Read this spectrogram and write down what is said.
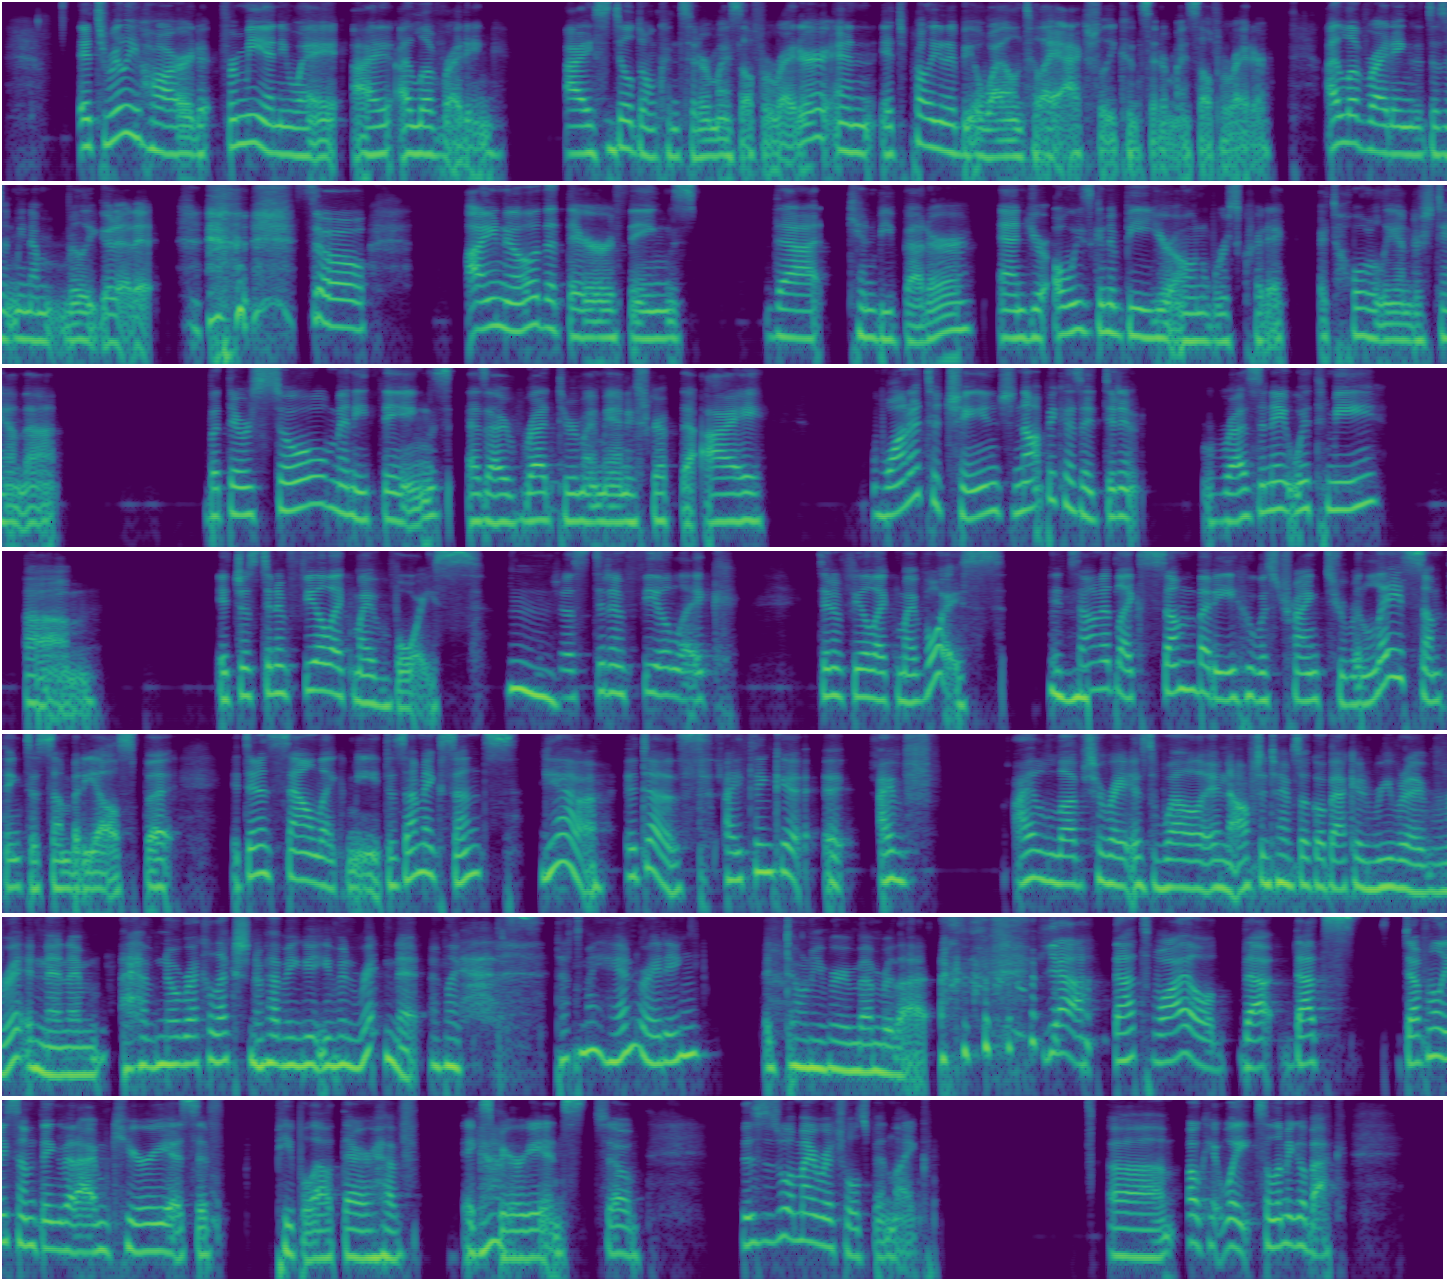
It's really hard for me anyway. I, I love writing. I still don't consider myself a writer, and it's probably going to be a while until I actually consider myself a writer. I love writing. That doesn't mean I'm really good at it. so I know that there are things that can be better, and you're always going to be your own worst critic. I totally understand that. But there were so many things as I read through my manuscript that I wanted to change, not because it didn't resonate with me. Um, it just didn't feel like my voice Hmm. just didn't feel like didn't feel like my voice it Mhm. sounded like somebody who was trying to relay something to somebody else but it didn't sound like me does that make sense Yeah, it does. I think it, it, I've I love to write as well, and oftentimes I'll go back and read what I've written, and I'm I have no recollection of having even written it. I'm like, that's my handwriting. I don't even remember that. yeah, that's wild. That that's definitely something that I'm curious if people out there have experienced. Yeah. So this is what my ritual's been like. Um okay, wait, so let me go back.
